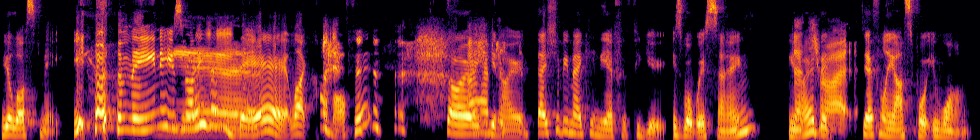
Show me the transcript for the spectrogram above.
you lost me. You know what I mean? He's not even there. Like, come off it. So, you to- know, they should be making the effort for you, is what we're saying. You That's know, but right. definitely ask for what you want.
